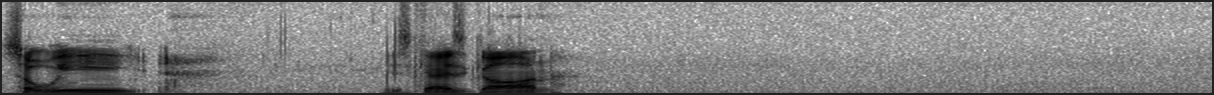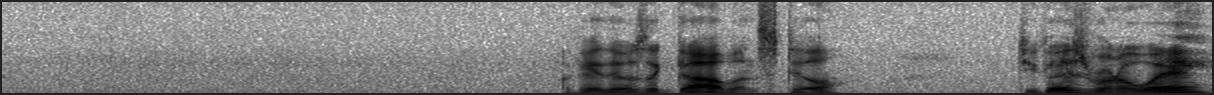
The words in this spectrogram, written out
so we... These guys gone. Okay, there's a goblin still. Do you guys run away?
